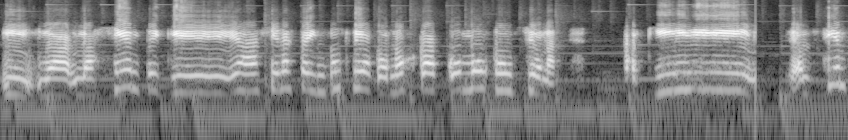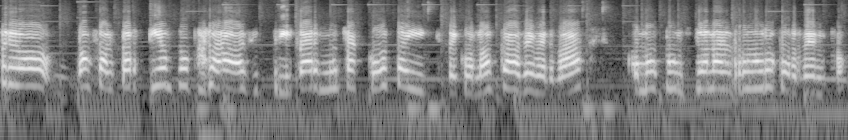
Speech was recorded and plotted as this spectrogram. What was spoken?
y la, gente que es ajena a esta industria conozca cómo funciona. Aquí siempre va, a faltar tiempo para explicar muchas cosas y que se conozca de verdad cómo funciona el rubro por dentro.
